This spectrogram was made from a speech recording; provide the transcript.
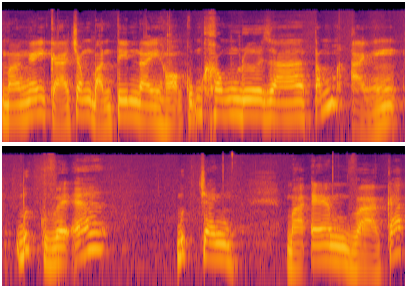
mà ngay cả trong bản tin này, họ cũng không đưa ra tấm ảnh bức vẽ, bức tranh mà em và các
